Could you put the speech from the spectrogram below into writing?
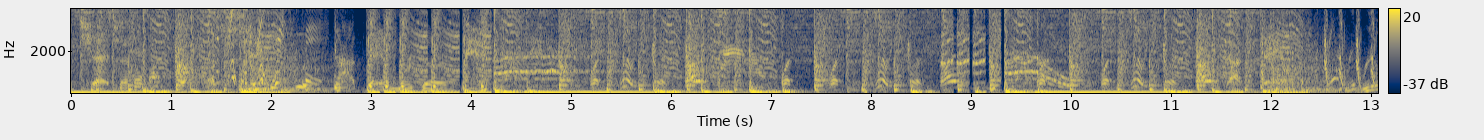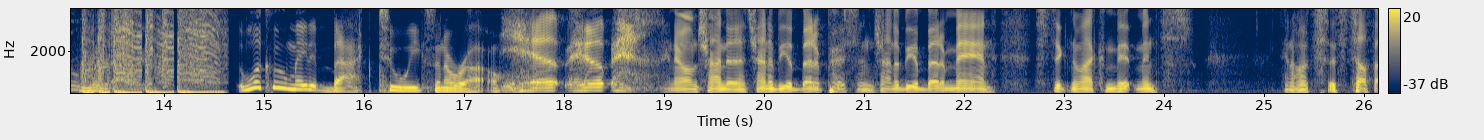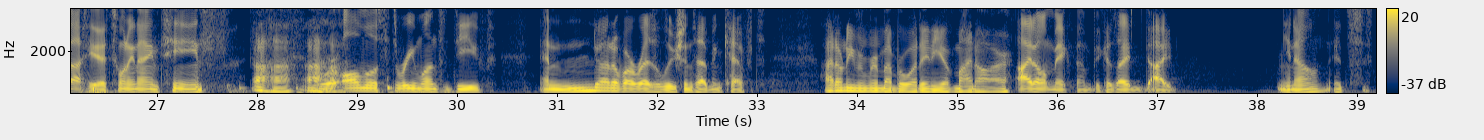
like Chet. God damn, we're good. Real Nerd Hours. Look who made it back two weeks in a row. Yep, yep. You know, I'm trying to trying to be a better person, trying to be a better man, stick to my commitments. You know, it's it's tough out here. 2019. Uh-huh, uh-huh. We're almost three months deep, and none of our resolutions have been kept. I don't even remember what any of mine are. I don't make them because I, I, you know, it's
